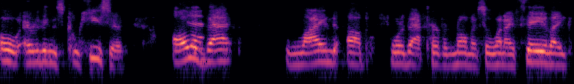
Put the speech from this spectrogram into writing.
Oh, everything is cohesive. All yeah. of that lined up for that perfect moment. So when I say like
